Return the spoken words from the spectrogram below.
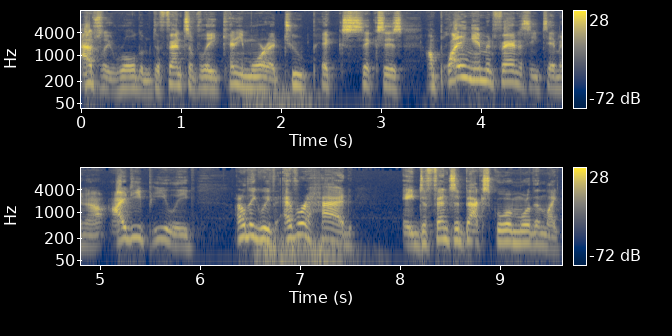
absolutely rolled them defensively. Kenny Moore had two pick sixes. I'm playing him in fantasy, Tim, in our IDP league. I don't think we've ever had a defensive back score more than like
